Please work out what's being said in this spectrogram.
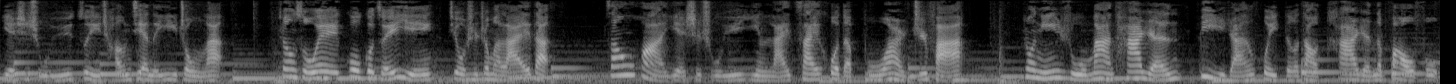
也是属于最常见的一种了。正所谓过过嘴瘾，就是这么来的。脏话也是属于引来灾祸的不二之法。若你辱骂他人，必然会得到他人的报复，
